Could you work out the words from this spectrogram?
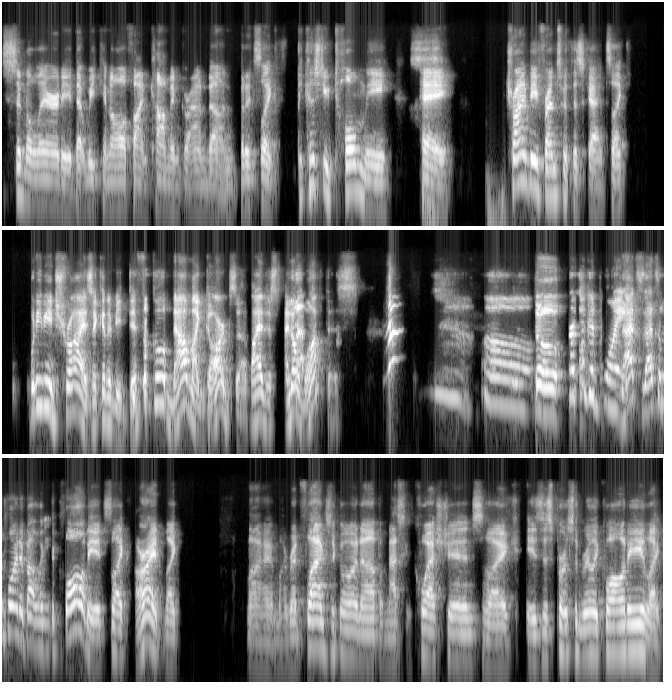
similarity that we can all find common ground on but it's like because you told me hey try and be friends with this guy. It's like what do you mean try? Is it going to be difficult? Now my guard's up. I just I don't want this. Oh so that's a good uh, point. that's that's a point about like the quality. It's like all right like my my red flags are going up i'm asking questions like is this person really quality like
